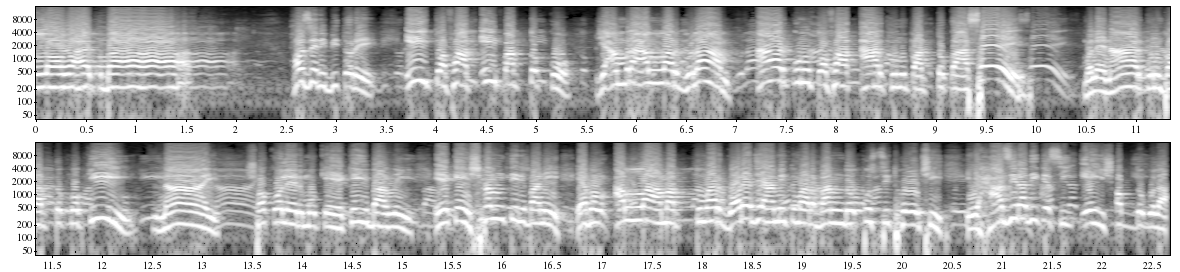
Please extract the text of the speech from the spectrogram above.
আল্লাহ আকবার। হজের ভিতরে এই তফাত, এই পার্থক্য যে আমরা আল্লাহর গোলাম, আর কোন তফাত, আর কোন পার্থক্য আছে? বলেন, আর কোন পার্থক্য কি নাই? সকলের মুখে একই বাণী, একই শান্তির বাণী, এবং আল্লাহ আমার, তোমার ঘরে যে আমি তোমার বান্ধব উপস্থিত হয়েছি, এই হাজিরা দিতেছি, এই শব্দগুলা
